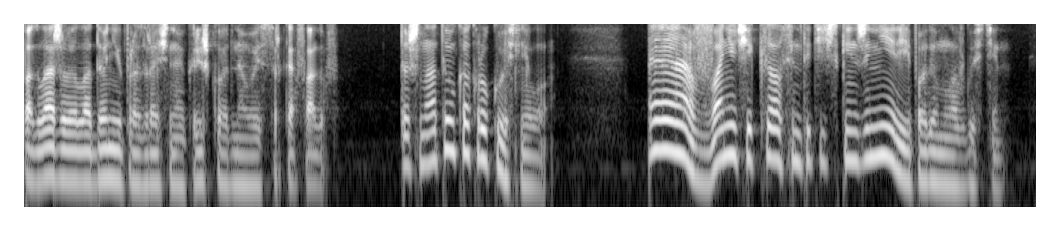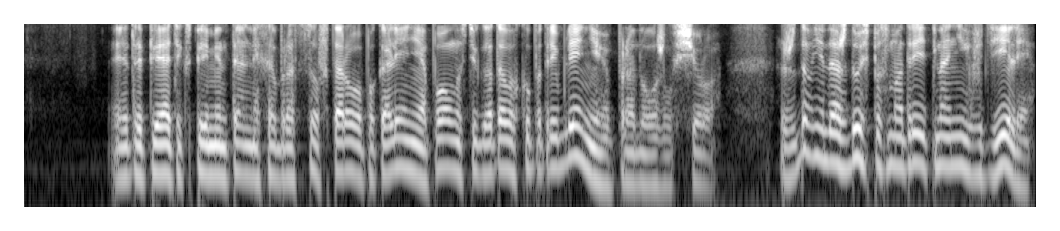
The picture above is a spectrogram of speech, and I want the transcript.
поглаживая ладонью прозрачную крышку одного из саркофагов. Тошноту как рукой сняло. «А, вонючий кал синтетической инженерии», — подумал Августин. «Это пять экспериментальных образцов второго поколения, полностью готовых к употреблению», — продолжил Щуро. «Жду не дождусь посмотреть на них в деле».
